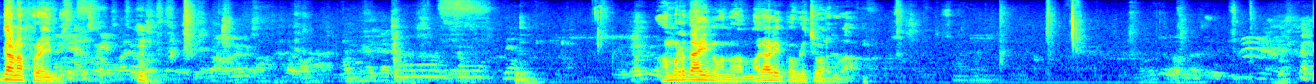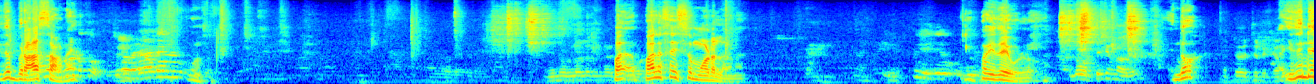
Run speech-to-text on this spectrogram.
ഇതാണ് ഫ്രെയിം. അമൃതായി എന്ന് വന്നതാണ് മലയാളി ഇപ്പോൾ വിളിച്ചു പറഞ്ഞതാ. ഇത് ബ്രാസ് ആണ്. പല സൈസ് മോഡലാണ്. ഇപ്പം ഇതേ ഉള്ളൂ. എന്തോ ഇതിന്റെ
